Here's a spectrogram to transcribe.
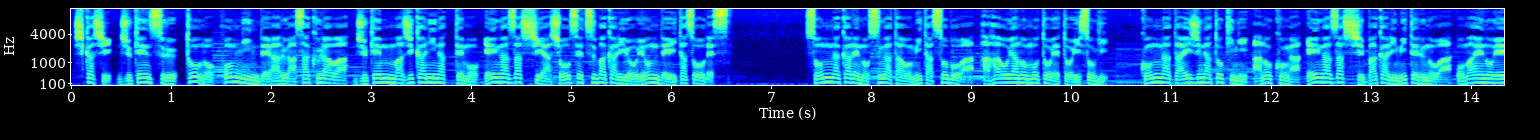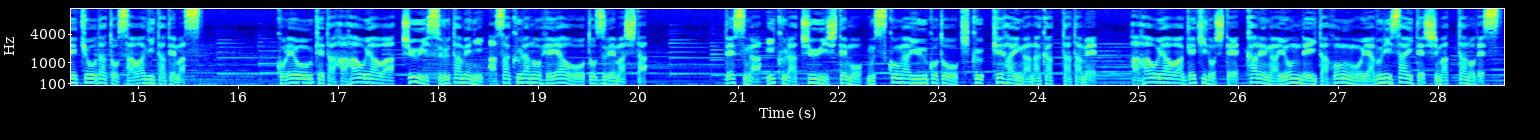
しかし受験する当の本人である朝倉は受験間近になっても映画雑誌や小説ばかりを読んでいたそうです。そんな彼の姿を見た祖母は母親の元へと急ぎ、こんな大事な時にあの子が映画雑誌ばかり見てるのはお前の影響だと騒ぎ立てます。これを受けた母親は注意するために朝倉の部屋を訪れました。ですがいくら注意しても息子が言うことを聞く気配がなかったため、母親は激怒して彼が読んでいた本を破り裂いてしまったのです。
